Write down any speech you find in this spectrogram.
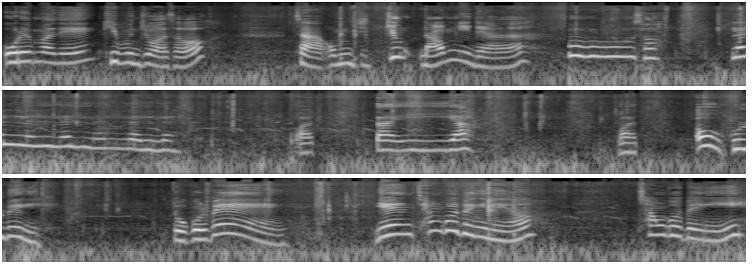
오랜만에 기분 좋아서. 자 엄지 쭉 나옵니다. 웃어 랄랄랄랄랄랄. 왔다이야. 왔어 골뱅이. 또 골뱅. 얜 창골뱅이네요. 창골뱅이.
